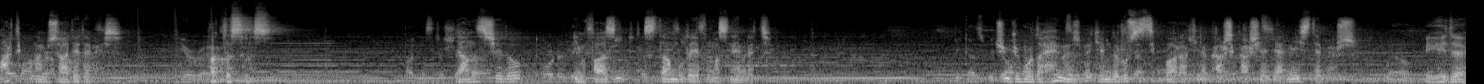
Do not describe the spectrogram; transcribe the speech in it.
Artık buna müsaade edemeyiz. Haklısınız. Yalnız Shadow infazın İstanbul'da yapılmasını emretti. Çünkü burada hem Özbek hem de Rus istihbaratıyla karşı karşıya gelmeyi istemiyoruz. İyi de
